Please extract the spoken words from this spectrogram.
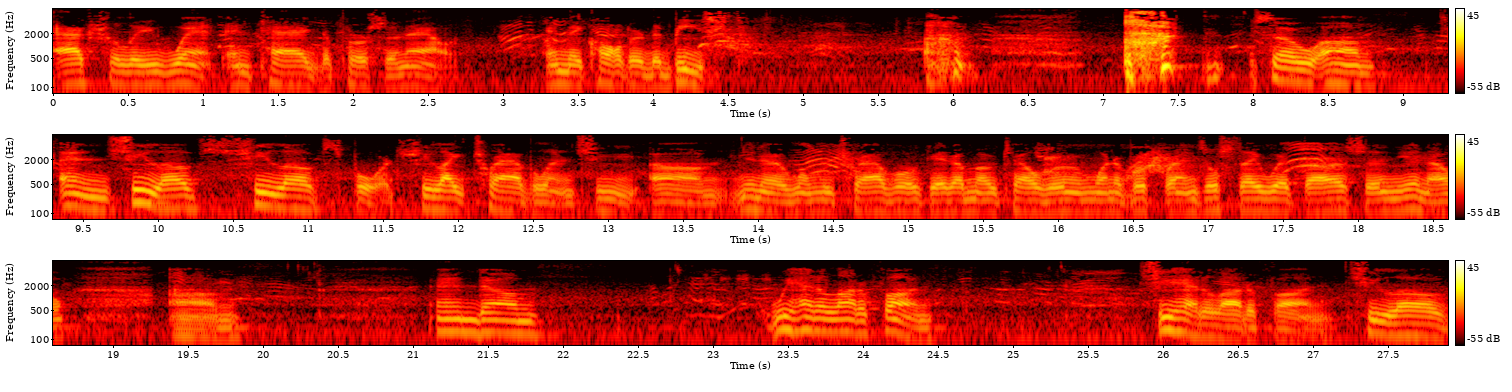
actually went and tagged the person out, and they called her the Beast. so, um, and she loves she loves sports. She liked traveling. She, um, you know, when we travel, get a motel room. One of her friends will stay with us, and you know, um, and um, we had a lot of fun. She had a lot of fun. She loved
